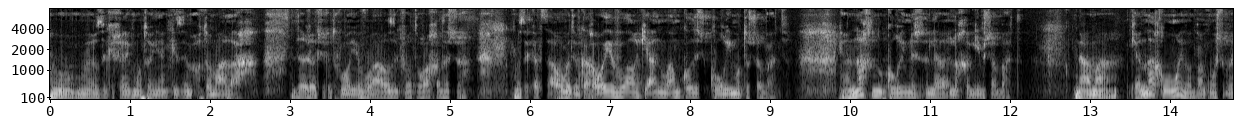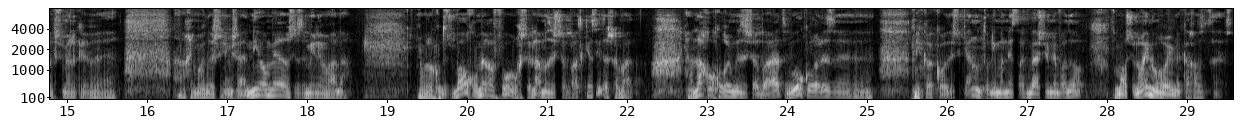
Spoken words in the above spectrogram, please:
הוא אומר זה כחלק מאותו עניין, כי זה אותו מהלך. בדרך כלל כשכתבו או יבואר זה כבר תורה חדשה. וזה קצר, הוא כותב ככה, או יבואר כי אנו עם קודש קוראים אותו שבת. אנחנו קוראים לחגים שבת. למה? כי אנחנו אומרים, עוד פעם, כמו שרב שמלכה והאחים הקדושים, שאני אומר שזה מלמעלה. אבל הקדוש ברוך אומר הפוך, שלמה זה שבת? כי עשית שבת. אנחנו קוראים לזה שבת, והוא קורא לזה מקרא קודש. כי אנו תולים הנס רק בהשם לבדו. כלומר שלא היינו רואים הנס.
